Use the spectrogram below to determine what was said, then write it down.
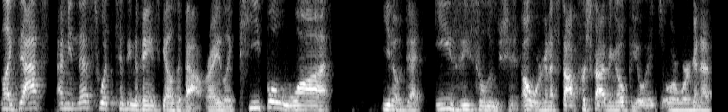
like that's I mean, that's what tipping the pain scale is about, right? Like people want, you know, that easy solution. Oh, we're gonna stop prescribing opioids, or we're gonna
